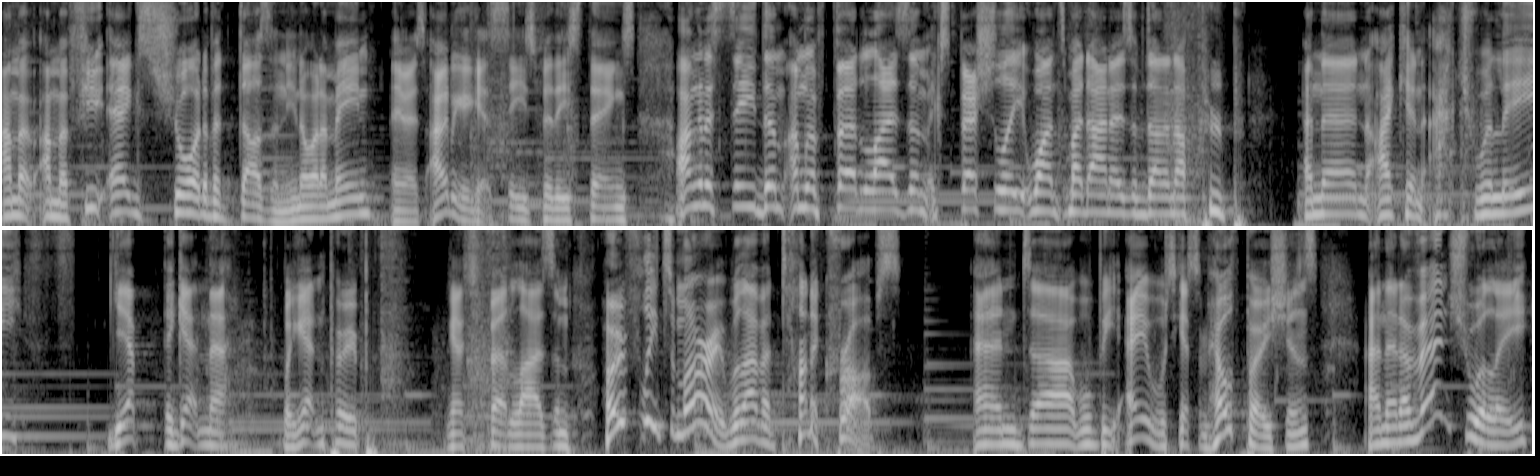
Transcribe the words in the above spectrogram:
I'm a, I'm a few eggs short of a dozen, you know what I mean? Anyways, I gotta go get seeds for these things. I'm gonna seed them, I'm gonna fertilize them, especially once my dinos have done enough poop. And then I can actually... Yep, they're getting there. We're getting poop. We're gonna fertilize them. Hopefully tomorrow we'll have a ton of crops and uh, we'll be able to get some health potions and then eventually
